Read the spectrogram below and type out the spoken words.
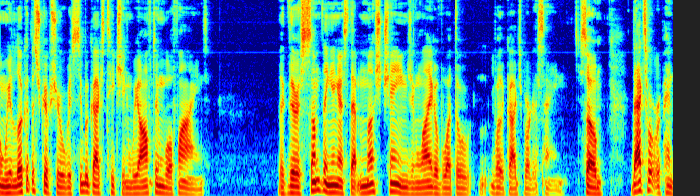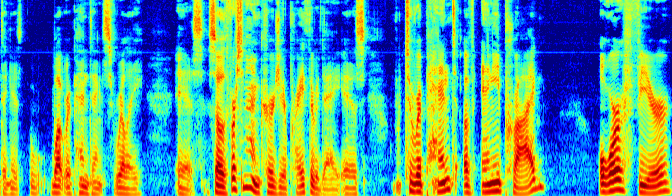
when we look at the scripture, we see what God's teaching, we often will find like there is something in us that must change in light of what the what God's word is saying. So that's what repenting is what repentance really is. So the first thing I encourage you to pray through today is to repent of any pride or fear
